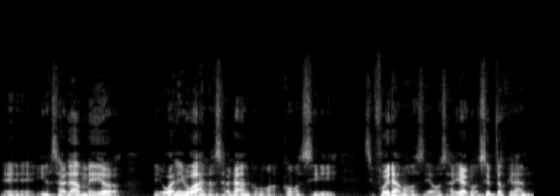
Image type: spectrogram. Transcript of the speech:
eh, y nos hablaban medio de igual a igual, nos hablaban como, como si, si fuéramos, digamos, había conceptos que eran,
